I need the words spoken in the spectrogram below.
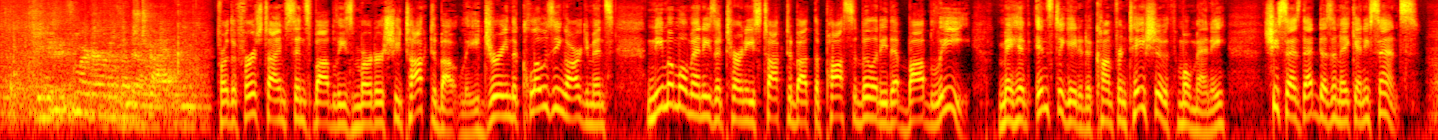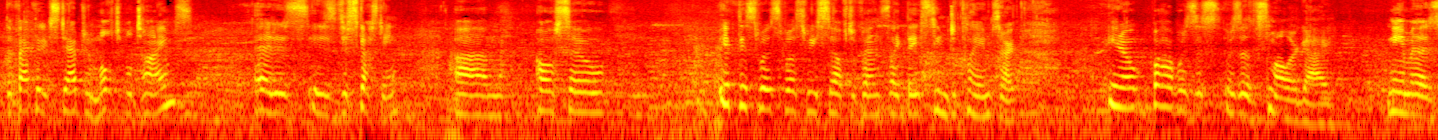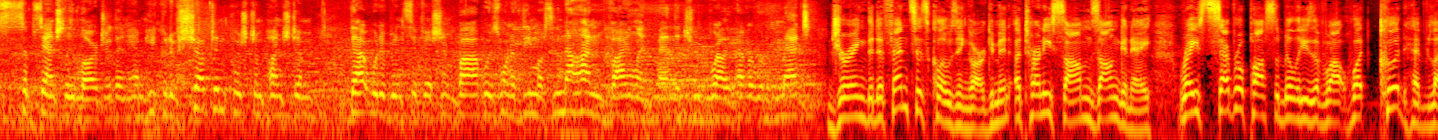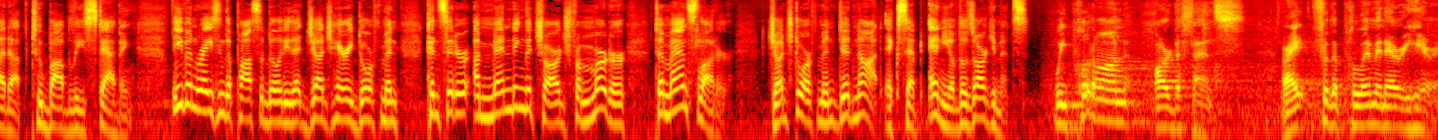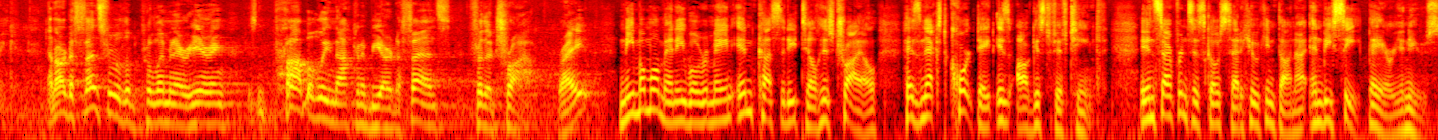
murder was over trial. For the first time since Bob Lee's murder, she talked about Lee. During the closing arguments, Nima Momeni's attorneys talked about the possibility that Bob Lee may have instigated a confrontation with Momeni. She says that doesn't make any sense. The fact that he stabbed him multiple times is, is disgusting. Um, also, if this was supposed to be self-defense, like they seem to claim, sorry, you know, Bob was a, was a smaller guy. Nima is substantially larger than him. He could have shoved him, pushed him, punched him. That would have been sufficient. Bob was one of the most non-violent men that you probably ever would have met. During the defense's closing argument, attorney Saam Zangeneh raised several possibilities about what could have led up to Bob Lee's stabbing, even raising the possibility that Judge Harry Dorfman consider amending the charge from murder to manslaughter. Judge Dorfman did not accept any of those arguments. We put on our defense, right, for the preliminary hearing. And our defense for the preliminary hearing is probably not going to be our defense for the trial, right? Nima Momeni will remain in custody till his trial. His next court date is August 15th. In San Francisco, Sergio Quintana, NBC Bay Area News.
